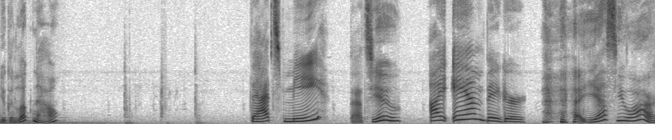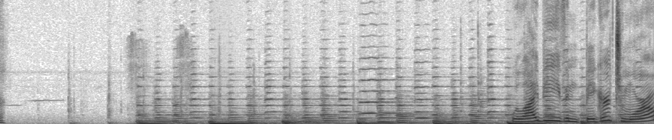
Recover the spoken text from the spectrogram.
you can look now. that's me. That's you. I am bigger. yes, you are. Will I be even bigger tomorrow?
